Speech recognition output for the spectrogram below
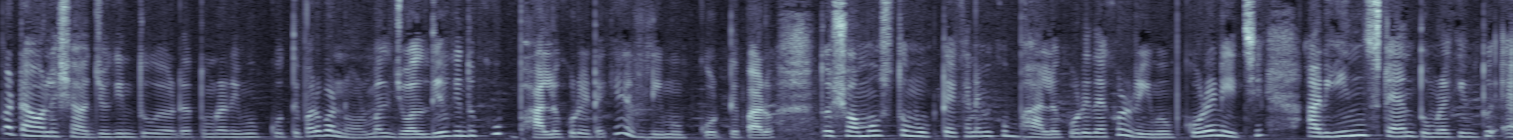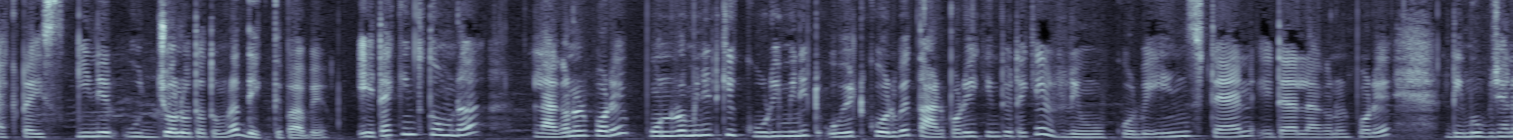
বা টাওয়ালের সাহায্যে কিন্তু ওটা তোমরা রিমুভ করতে পারো, বা নর্মাল জল দিয়েও কিন্তু খুব ভালো করে এটাকে রিমুভ করতে পারো। তো সমস্ত মুখটা এখানে আমি খুব ভালো করে দেখো রিমুভ করে নিচ্ছি। আর ইনস্ট্যান্ট তোমরা কিন্তু একটা স্কিনের উজ্জ্বলতা তোমরা দেখতে পাবে। এটা কিন্তু তোমরা লাগানোর পরে পনেরো মিনিট কি কুড়ি মিনিট ওয়েট করবে, তারপরেই কিন্তু এটাকে রিমুভ করবে। ইনস্ট্যান্ট এটা লাগানোর পরে রিমুভ যেন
